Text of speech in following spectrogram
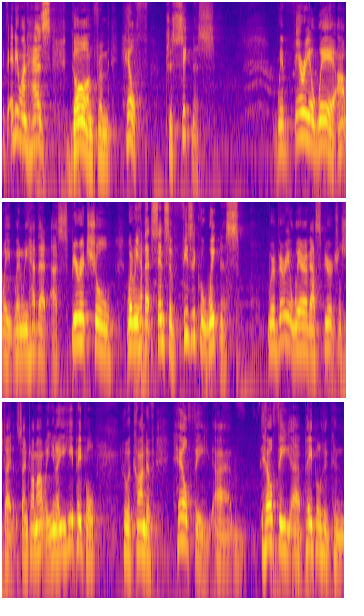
if anyone has gone from health to sickness, we're very aware, aren't we, when we have that uh, spiritual, when we have that sense of physical weakness, we're very aware of our spiritual state at the same time, aren't we? You know, you hear people who are kind of healthy, uh, healthy uh, people who can,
